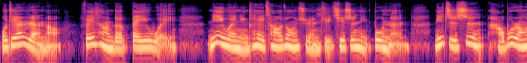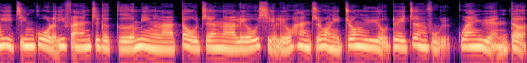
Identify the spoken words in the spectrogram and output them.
我觉得人哦，非常的卑微。你以为你可以操纵选举，其实你不能。你只是好不容易经过了一番这个革命啦、斗争啦、流血流汗之后，你终于有对政府官员的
